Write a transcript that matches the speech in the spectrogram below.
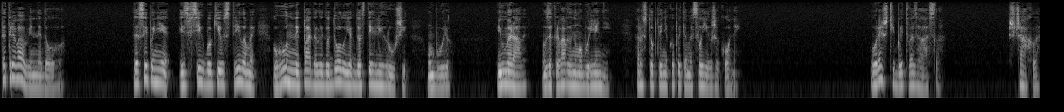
та тривав він недовго. Засипані із всіх боків стрілами, гунни падали додолу, як достиглі груші у бурю, і вмирали у закривавленому бур'яні, розтоптані копитами своїх же коней. Урешті битва згасла, щахла,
